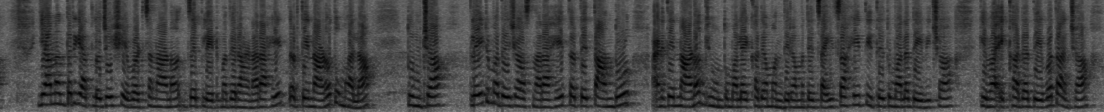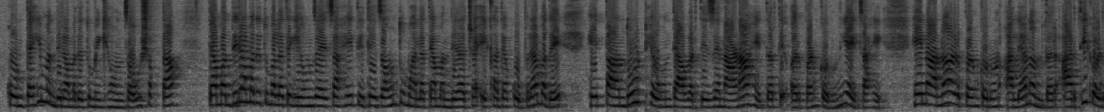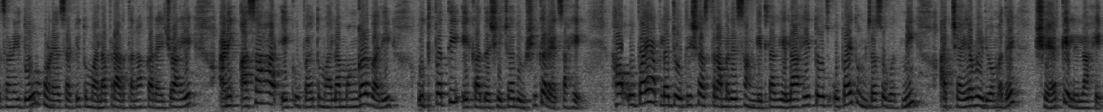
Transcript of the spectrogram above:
यानंतर यातलं जे शेवटचं नाणं जे प्लेटमध्ये राहणार आहे तर ते नाणं तुम्हाला तुमच्या प्लेटमध्ये जे असणार आहे तर ते तांदूळ आणि ते नाणं घेऊन तुम्हाला एखाद्या मंदिरामध्ये जायचं आहे तिथे तुम्हाला देवीच्या किंवा एखाद्या देवताच्या कोणत्याही मंदिरामध्ये तुम्ही घेऊन जाऊ शकता. त्या मंदिरामध्ये तुम्हाला ते घेऊन जायचं आहे तिथे जाऊन तुम्हाला त्या मंदिराच्या एखाद्या कोपऱ्यामध्ये हे तांदूळ ठेवून त्यावरती जे नाणं आहे तर ते अर्पण करून यायचं आहे. हे नाणं अर्पण करून आल्यानंतर आर्थिक अडचणी दूर होण्यासाठी तुम्हाला प्रार्थना करायची आहे आणि असा हा एक उपाय तुम्हाला मंगळवारी उत्पत्ती एकादशीच्या दिवशी करायचा आहे. हा उपाय आपल्या ज्योतिषशास्त्रामध्ये सांगितला गेला आहे. तोच उपाय तुमच्यासोबत मी आजच्या या व्हिडिओमध्ये शेअर केलेला आहे.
